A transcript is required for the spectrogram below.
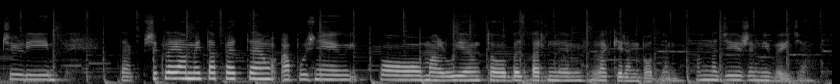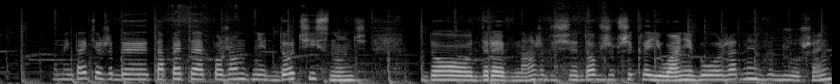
czyli tak, przyklejamy tapetę, a później pomaluję to bezbarwnym lakierem wodnym. Mam nadzieję, że mi wyjdzie. Pamiętajcie, żeby tapetę porządnie docisnąć do drewna, żeby się dobrze przykleiła, nie było żadnych wybrzuszeń,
